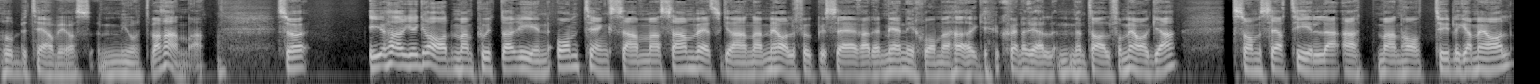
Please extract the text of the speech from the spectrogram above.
hur beter vi oss mot varandra. Så i ju högre grad man puttar in omtänksamma, samvetsgranna, målfokuserade människor med hög generell mental förmåga som ser till att man har tydliga mål.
